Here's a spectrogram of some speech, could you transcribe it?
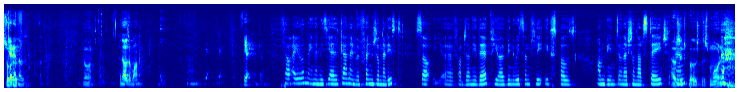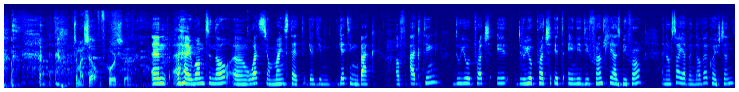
to get another, no. another one. Um, yeah. yeah. yeah. Okay. So, hello, my name is Yael Khan. I'm a French journalist. So, uh, for Johnny Depp, you have been recently exposed on the international stage. I was exposed this morning. to myself, of course. Uh. And I want to know uh, what's your mindset getting, getting back of acting? Do you approach it? Do you approach it any differently as before? And also, I have another question.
